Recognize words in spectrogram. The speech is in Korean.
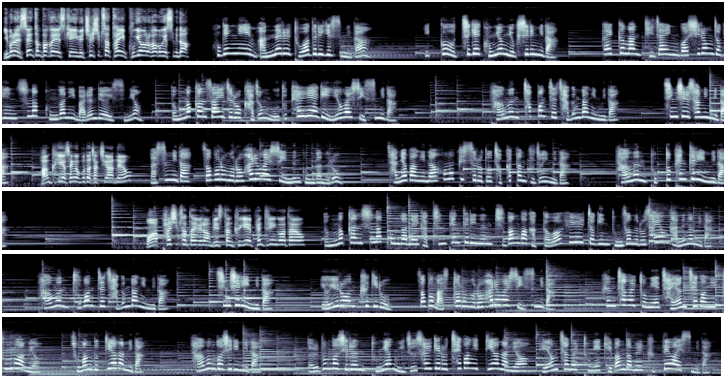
이번엔 센텀파크 SK뷰 74타입 구경하러 가보겠습니다. 고객님 안내를 도와드리겠습니다. 입구 우측에 공용 욕실입니다. 깔끔한 디자인과 실용적인 수납 공간이 마련되어 있으며 넉넉한 사이즈로 가족 모두 편리하게 이용할 수 있습니다. 다음은 첫 번째 작은 방입니다. 침실 3입니다. 방 크기가 생각보다 작지가 않네요. 맞습니다. 서브룸으로 활용할 수 있는 공간으로 자녀방이나 홈오피스로도 적합한 구조입니다. 다음은 복도 팬트리입니다. 와 84타입이랑 비슷한 크기의 팬트리인 것 같아요. 넉넉한 수납 공간을 갖춘 팬트리는 주방과 가까워 효율적인 동선으로 사용 가능합니다. 다음은 두 번째 작은 방입니다. 침실이입니다. 여유로운 크기로 서브 마스터룸으로 활용할 수 있습니다. 큰 창을 통해 자연 채광이 풍부하며 조망도 뛰어납니다. 다음은 거실입니다. 넓은 거실은 동양 위주 설계로 채광이 뛰어나며 대형 창을 통해 개방감을 극대화했습니다.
